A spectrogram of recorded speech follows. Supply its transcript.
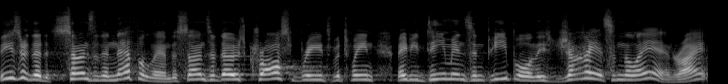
These are the sons of the Nephilim, the sons of those crossbreeds between maybe demons and people and these giants in the land, right?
